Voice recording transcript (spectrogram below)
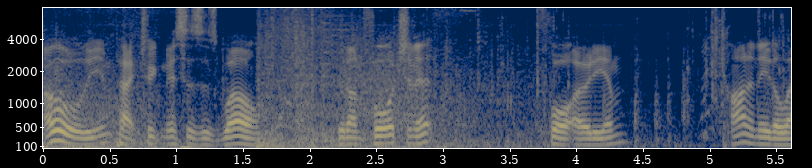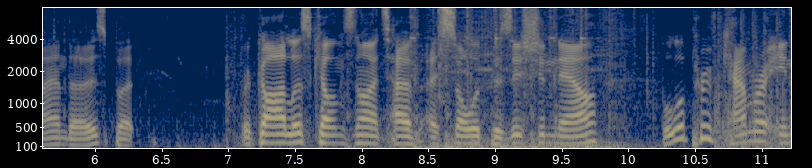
Oh, the impact trick misses as well. Bit unfortunate for Odium. Kind of need to land those, but regardless, Kelton's Knights have a solid position now. Bulletproof camera in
